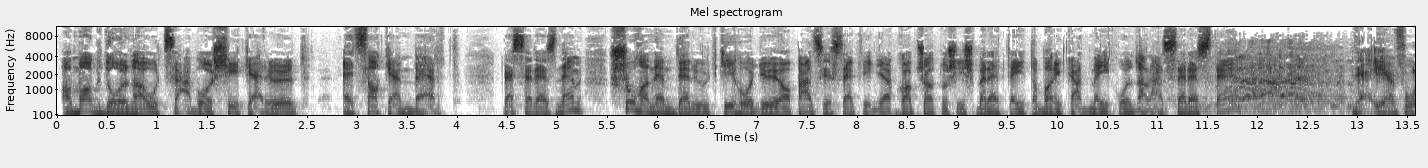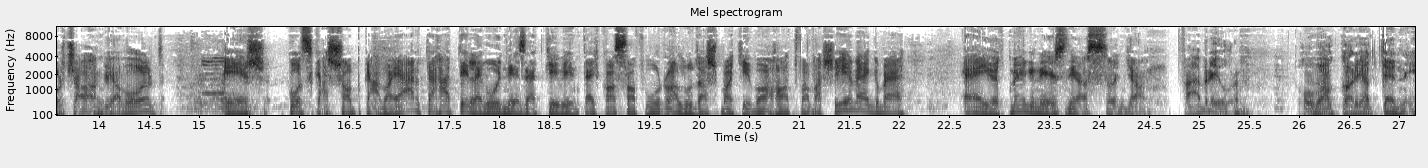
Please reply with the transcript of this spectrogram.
a Magdolna utcából sikerült egy szakembert beszereznem, soha nem derült ki, hogy ő a páncélszekrényel kapcsolatos ismereteit a barikád melyik oldalán szerezte, de ilyen furcsa hangja volt, és kockás sapkába járt, tehát tényleg úgy nézett ki, mint egy kasszafúrral, Ludas Matyival 60-as években, Eljött megnézni, azt mondja, Fábri úr, hova akarja tenni?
